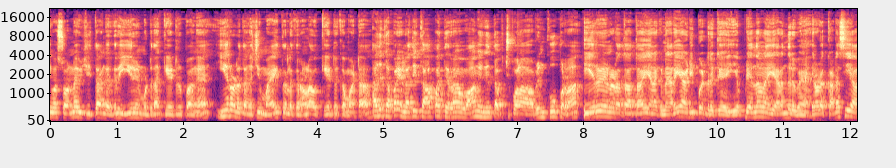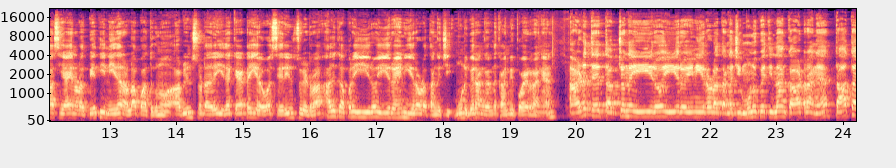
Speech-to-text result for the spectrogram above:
இவன் சொன்ன விஷயத்த அங்க இருக்கிற ஹீரோயின் மட்டும் தான் கேட்டிருப்பாங்க. ஹீரோட தங்கச்சி மயத்தில் இருக்கிறவங்கள அவ கேட்டிருக்க மாட்டா. அதுக்கப்புறம் எல்லாத்தையும் காப்பாத்திடுறான் வாங்க இங்கே தப்பிச்சு போலாம் அப்படின்னு கூப்பிடுறான். ஹீரோயினோட தாத்தா எனக்கு நிறைய அடிபட்டு இருக்கு எப்படி இருந்தாலும் நான் இறந்துருவேன். என்னோட கடைசி ஆசையா என்னோட பேத்தியை நீ தான் நல்லா பாத்துக்கணும் அப்படின்னு சொல்றாரு. இதை கேட்ட ஹீரோவா சரின்னு சொல்லிடுறான். அதுக்கப்புறம் ஹீரோ ஹீரோயின் ஹீரோட தங்கச்சி மூணு பேரும் அங்க இருந்து கிளம்பி போயிடுறாங்க. அடுத்து தப்பிச்சு வந்த ஹீரோ ஹீரோயின் ஹீரோட தங்கச்சி மூணு பேத்தையும் தான் காட்டுறாங்க. தாத்தா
